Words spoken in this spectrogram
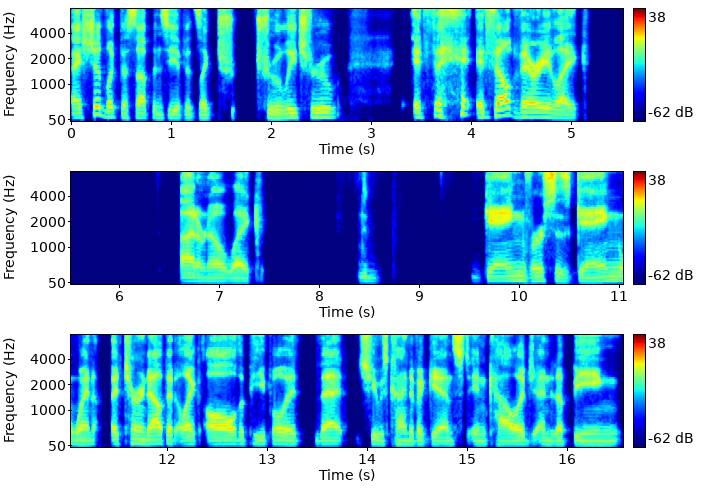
I should look this up and see if it's like tr- truly true. It it felt very like I don't know like gang versus gang when it turned out that like all the people that that she was kind of against in college ended up being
